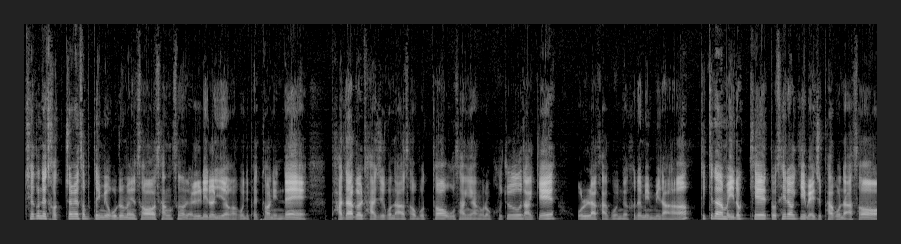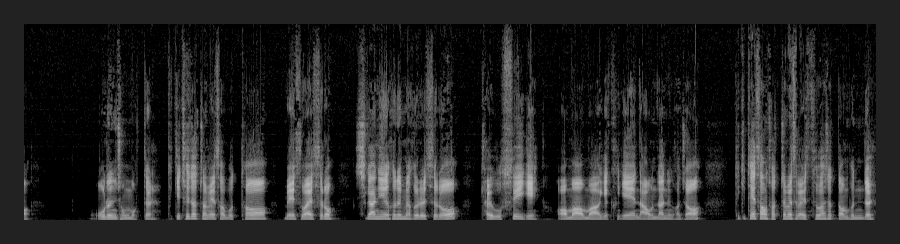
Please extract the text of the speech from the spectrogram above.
최근에 저점에서부터 이미 오르면서 상승을 랠리를 이어가고 있는 패턴인데 바닥을 다지고 나서부터 우상향으로 꾸준하게 올라가고 있는 흐름입니다. 특히나 뭐 이렇게 또 세력이 매집하고 나서 오른 종목들, 특히 최저점에서부터 매수할수록 시간이 흐르면 흐를수록 결국 수익이 어마어마하게 크게 나온다는 거죠. 특히 태성 저점에서 매수하셨던 분들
